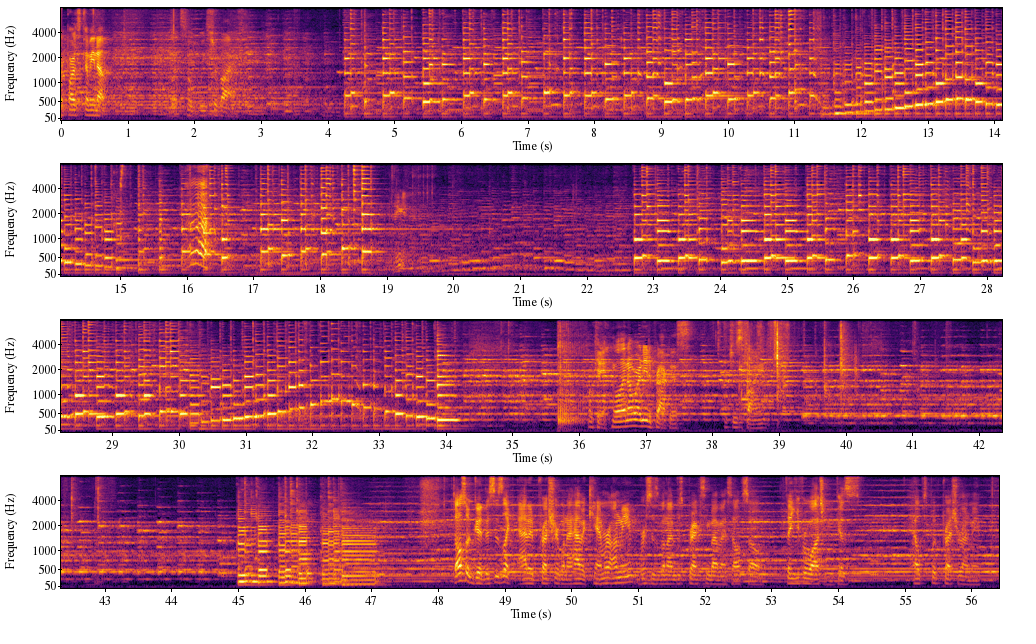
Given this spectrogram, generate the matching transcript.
Hard part's coming up. Let's hope we survive. It's also good. This is like added pressure when I have a camera on me versus when I'm just practicing by myself. So thank you for watching because it helps put pressure on me.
